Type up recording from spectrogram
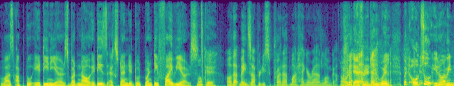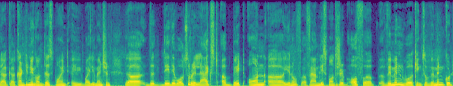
was up to 18 years but now it is extended to 25 years okay. Oh, that means our producer Pranav might hang around longer. Oh, definitely will. But also, you know, I mean, uh, continuing on this point, uh, while you mentioned, uh, the, they they've also relaxed a bit on, uh, you know, family sponsorship of uh, women working. So women could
